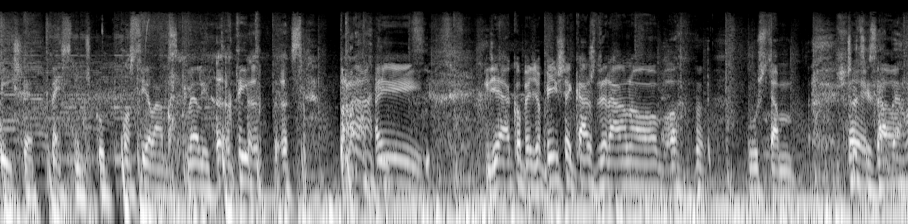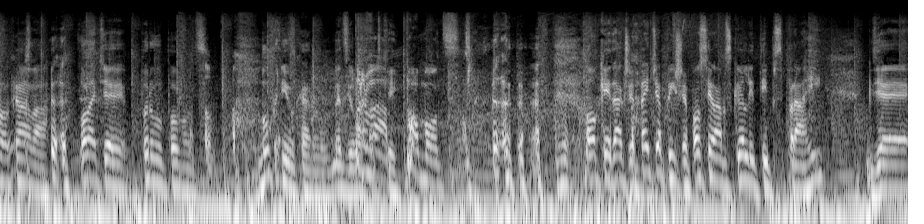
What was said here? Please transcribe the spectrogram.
píše pesničku, posielam skvelý tip z Prahy. Kde ako Peťo píše každé ráno, už tam... Čo si zabehlo káva? Volajte prvú pomoc. Buchni ju, Karol, medzi Prvá lopatky. pomoc. OK, takže Peťo píše, posielam skvelý tip z Prahy, kde e,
